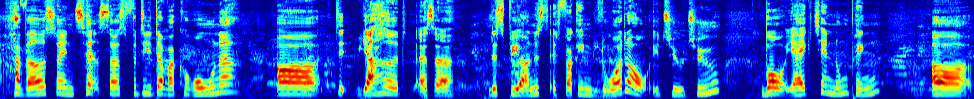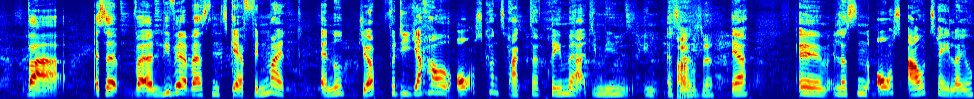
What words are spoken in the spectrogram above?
har været så intenst også, fordi der var corona, og det, jeg havde, et, altså, let's be honest, et fucking lorteår i 2020, hvor jeg ikke tjente nogen penge, og var, altså, var lige ved at være sådan, skal jeg finde mig et andet job? Fordi jeg har jo årskontrakter primært i min... I, altså, Har du det? Ja, øh, eller sådan års aftaler jo.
